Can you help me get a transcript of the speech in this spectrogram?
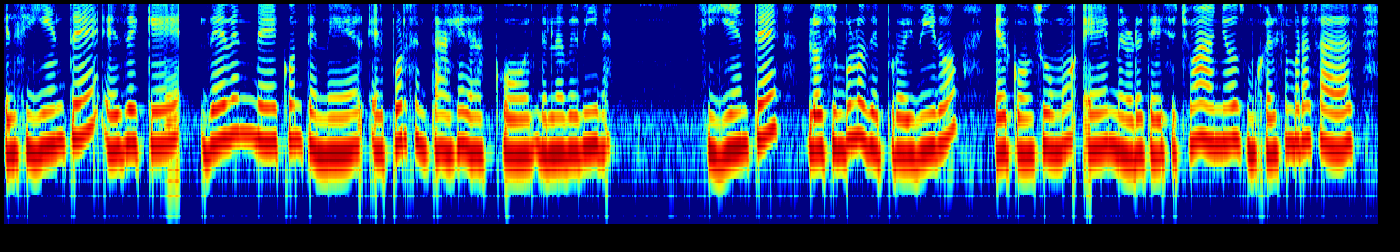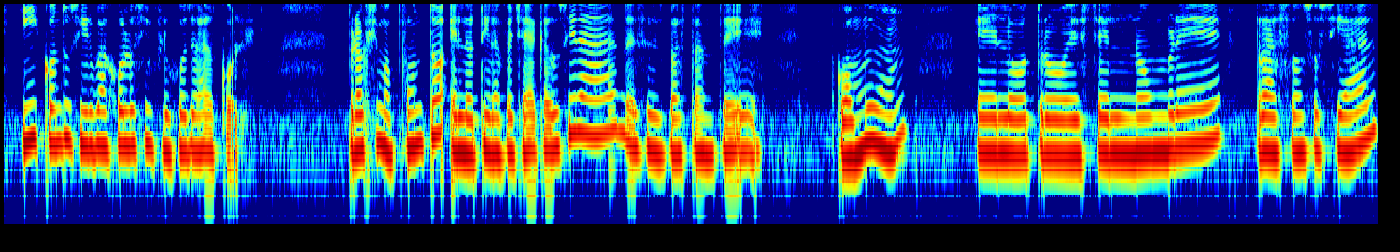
El siguiente es de que deben de contener el porcentaje de alcohol de la bebida. Siguiente, los símbolos de prohibido el consumo en menores de 18 años, mujeres embarazadas y conducir bajo los influjos del alcohol. Próximo punto, el lote y la fecha de caducidad. Ese es bastante común. El otro es el nombre, razón social,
